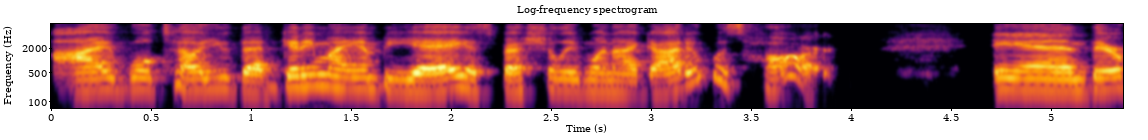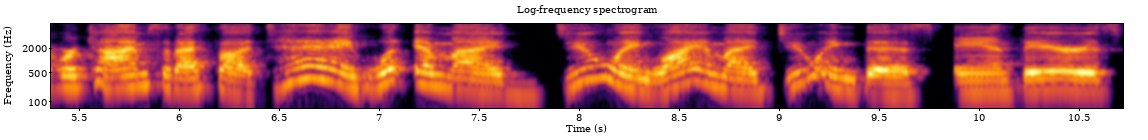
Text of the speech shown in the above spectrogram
I will tell you that getting my MBA, especially when I got it, was hard. And there were times that I thought, dang, what am I doing? Why am I doing this? And there is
